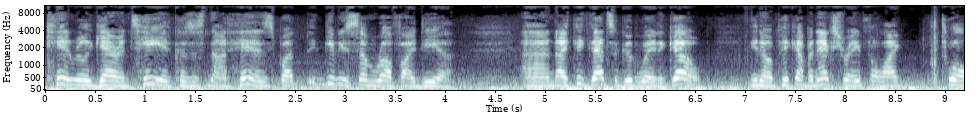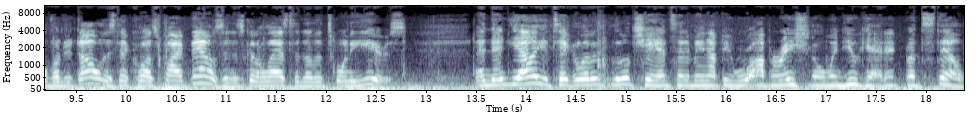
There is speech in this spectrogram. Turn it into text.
can't really guarantee it because it's not his, but give you some rough idea. And I think that's a good way to go. You know, pick up an X-ray for like twelve hundred dollars that costs five thousand. It's going to last another twenty years. And then, yeah, you take a little little chance that it may not be operational when you get it, but still,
